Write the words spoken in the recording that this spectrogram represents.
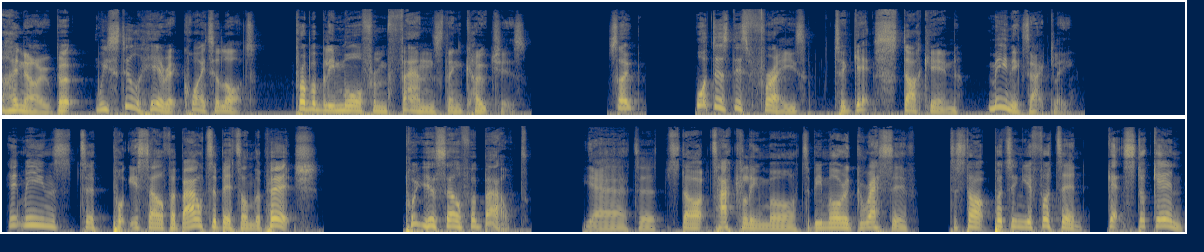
I know, but we still hear it quite a lot, probably more from fans than coaches. So, what does this phrase, to get stuck in, mean exactly? It means to put yourself about a bit on the pitch. Put yourself about? Yeah, to start tackling more, to be more aggressive, to start putting your foot in, get stuck in.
